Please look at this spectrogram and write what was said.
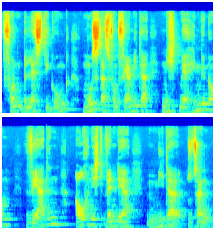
von Belästigung muss das vom Vermieter nicht mehr hingenommen werden, auch nicht, wenn der Mieter sozusagen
